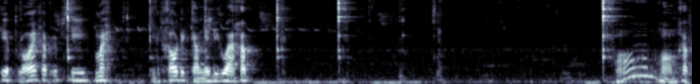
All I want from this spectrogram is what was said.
เรียบร้อยครับ FC มากินข้าวด้วยกันเลยดีกว่าครับ หอมหอมครับ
